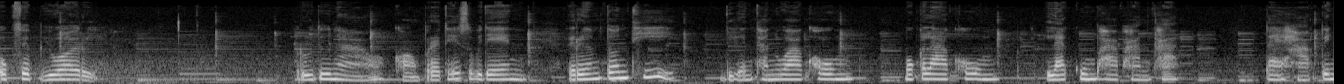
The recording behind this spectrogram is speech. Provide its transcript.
or February ฤดูหนาวของประเทศสวีเดน เริ่มต้นที่เดือนธันวาคม มกราคม และกุมภาพันธ์ค่ะ แต่หากเป็น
